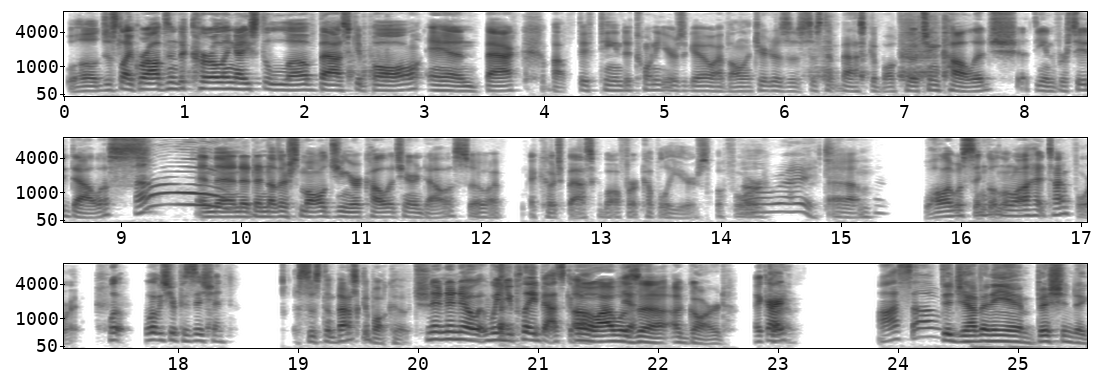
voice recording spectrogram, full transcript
Well, just like Rob's into curling, I used to love basketball. And back about 15 to 20 years ago, I volunteered as an assistant basketball coach in college at the University of Dallas. Oh and then at another small junior college here in Dallas. So I, I coached basketball for a couple of years before. All right. Um, while I was single and while I had time for it. What What was your position? Assistant basketball coach. No, no, no. When you played basketball. Oh, I was yeah. a, a guard. A guard. Awesome. Did you have any ambition to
